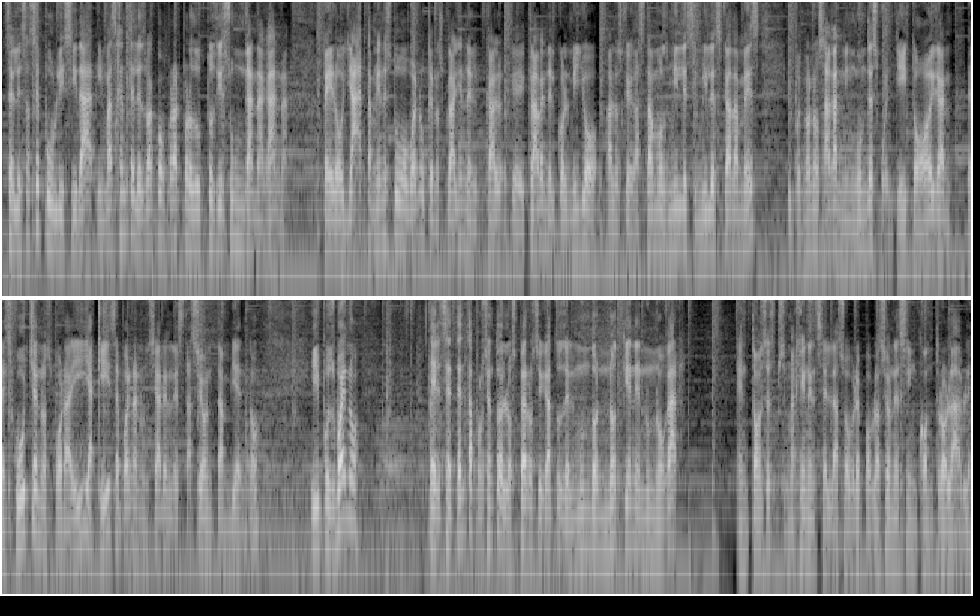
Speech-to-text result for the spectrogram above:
se les hace publicidad y más gente les va a comprar productos y es un gana-gana pero ya también estuvo bueno que nos claven el colmillo a los que gastamos miles y miles cada mes y pues no nos hagan ningún descuentito. Oigan, escúchenos por ahí y aquí se pueden anunciar en la estación también, ¿no? Y pues bueno, el 70% de los perros y gatos del mundo no tienen un hogar. Entonces, pues imagínense, la sobrepoblación es incontrolable.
